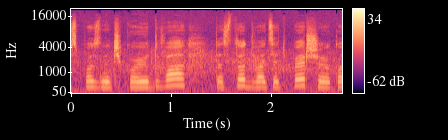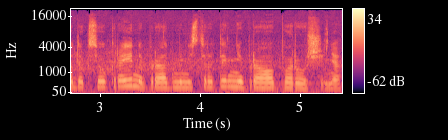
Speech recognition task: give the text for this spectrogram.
з позначкою 2 та 121 Кодексу України про адміністративні правопорушення.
